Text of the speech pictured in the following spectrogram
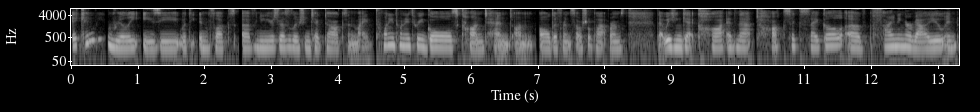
it can be really easy with the influx of New Year's resolution TikToks and my 2023 goals content on all different social platforms that we can get caught in that toxic cycle of finding our value in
